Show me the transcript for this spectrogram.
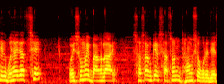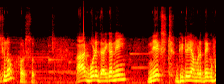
থেকে বোঝা যাচ্ছে, ওই সময় বাংলায় শশাঙ্কের শাসন ধ্বংস করে দিয়েছিল হর্ষ। আর বলে জায়গা নেই নেক্সট ভিডিওয়ে আমরা দেখব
